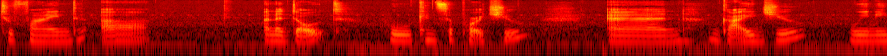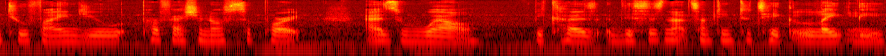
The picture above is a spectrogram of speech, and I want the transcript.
to find uh, an adult who can support you and guide you. We need to find you professional support as well because this is not something to take lightly.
